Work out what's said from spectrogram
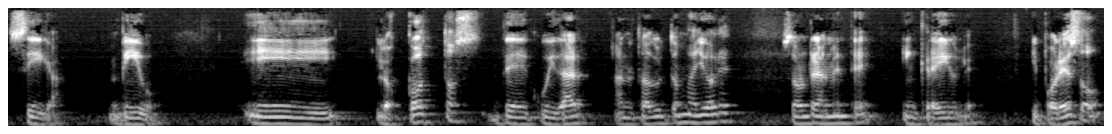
siga vivo. Y los costos de cuidar a nuestros adultos mayores son realmente increíbles. Y por eso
